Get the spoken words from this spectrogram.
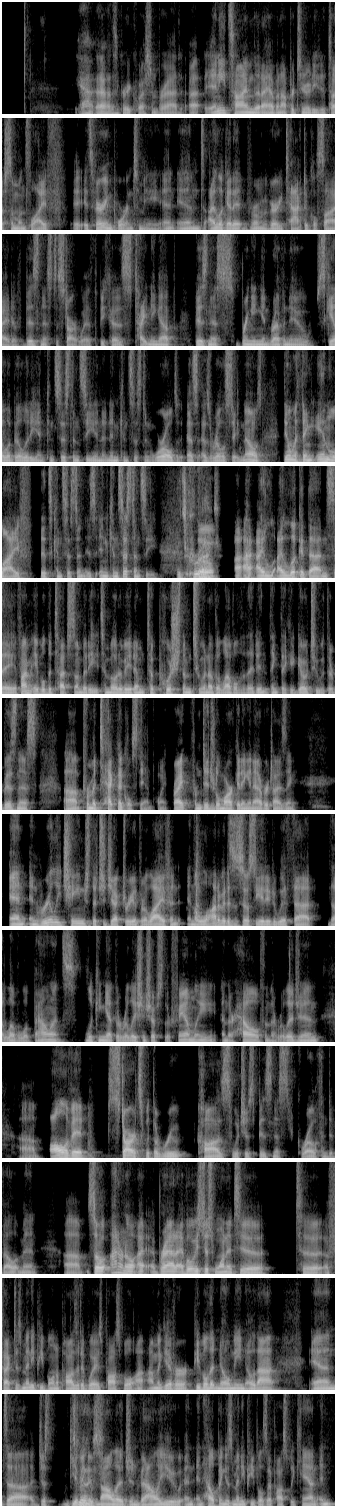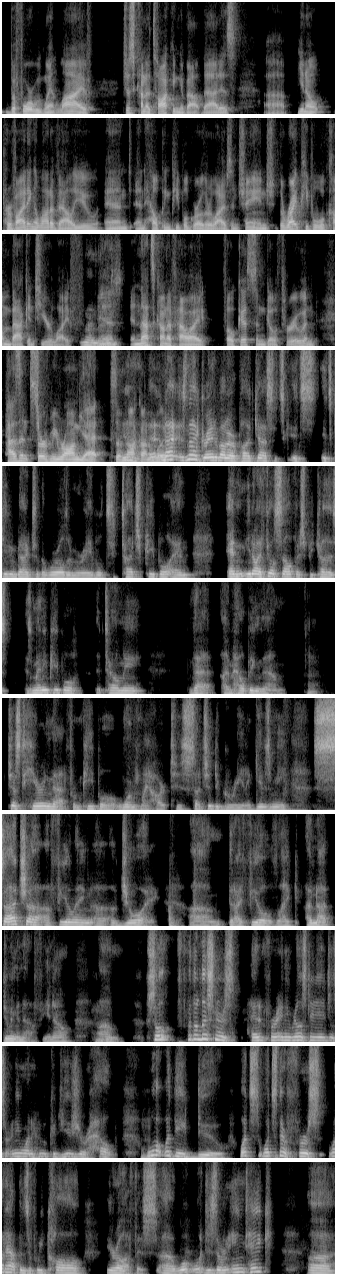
Yeah, that's a great question, Brad. Uh, anytime that I have an opportunity to touch someone's life, it's very important to me. And, and I look at it from a very tactical side of business to start with, because tightening up business, bringing in revenue, scalability, and consistency in an inconsistent world, as, as real estate knows, the only thing in life that's consistent is inconsistency. That's correct. So I, I, I look at that and say, if I'm able to touch somebody to motivate them to push them to another level that they didn't think they could go to with their business, uh, from a technical standpoint, right? From digital marketing and advertising, and and really change the trajectory of their life. And and a lot of it is associated with that that level of balance, looking at their relationships, their family, and their health and their religion. Um, all of it starts with the root cause, which is business growth and development. Um, so I don't know, I, Brad. I've always just wanted to to affect as many people in a positive way as possible. I, am a giver. People that know me know that, and uh, just giving nice. of knowledge and value and and helping as many people as I possibly can. And before we went live, just kind of talking about that is, uh, you know, providing a lot of value and and helping people grow their lives and change. The right people will come back into your life, nice? and and that's kind of how I focus and go through and hasn't served me wrong yet. So yeah. knock on wood. Isn't that, isn't that great about our podcast? It's it's it's giving back to the world, and we're able to touch people. And and you know, I feel selfish because as many people that tell me that I'm helping them. Just hearing that from people warms my heart to such a degree, and it gives me such a, a feeling uh, of joy um, that I feel like I'm not doing enough. You know. Hmm. Um, so for the listeners and for any real estate agents or anyone who could use your help, mm-hmm. what would they do? What's what's their first? What happens if we call your office? Uh, what, what is there an intake? Uh,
